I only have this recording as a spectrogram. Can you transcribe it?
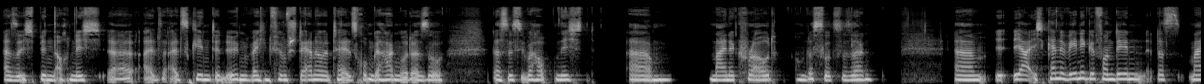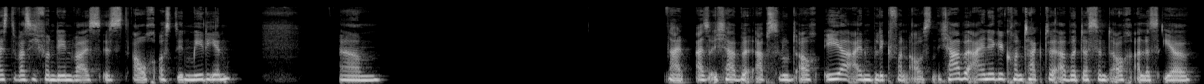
Also ich bin auch nicht äh, als, als Kind in irgendwelchen Fünf-Sterne-Hotels rumgehangen oder so. Das ist überhaupt nicht ähm, meine Crowd, um das so zu sagen. Ähm, ja, ich kenne wenige von denen. Das meiste, was ich von denen weiß, ist auch aus den Medien. Ähm, nein, also ich habe absolut auch eher einen Blick von außen. Ich habe einige Kontakte, aber das sind auch alles eher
